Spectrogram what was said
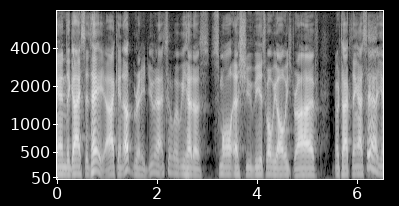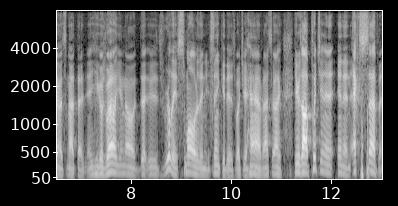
And the guy says, Hey, I can upgrade you. And so we had a small SUV. It's what we always drive, you know, type thing. I said, yeah, You know, it's not that. And he goes, Well, you know, it's really smaller than you think it is, what you have. I said, He goes, I'll put you in, a, in an X7.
